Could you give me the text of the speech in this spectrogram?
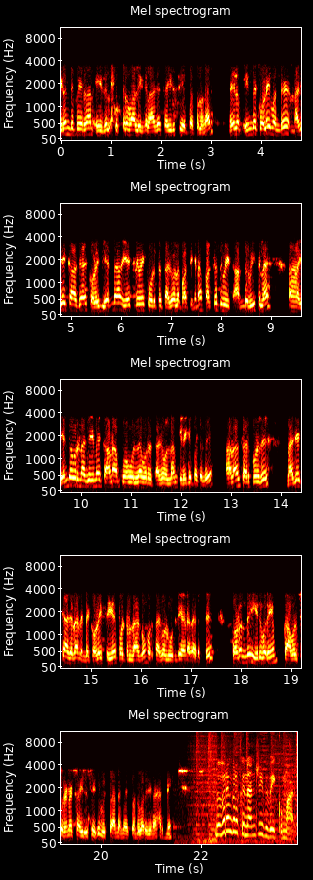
இரண்டு பேர் தான் இதில் குற்றவாளிகளாக கைது செய்யப்பட்டுள்ளனர். மேலும் இந்த கொலை வந்து நகைக்காக கொலை என்ன ஏற்கனவே கொடுத்த தகவலை பாத்தீங்கன்னா பக்கத்து வீட்டு அந்த வீட்டுல எந்த ஒரு நகையுமே காணாம போகல ஒரு தகவல் தான் கிடைக்கப்பட்டது. ஆனால் தற்பொழுது நகைக்காக தான் இந்த கொலை செய்யப்பட்டுள்ளதாகவும் ஒரு தகவல் உறுதியானதை அடுத்து தொடர்ந்து இருவரையும் காவல்துறையினர் கைது செய்து விசாரணை மேற்கொண்டு வருகின்றனர் விவரங்களுக்கு நன்றி விவேக்குமார்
